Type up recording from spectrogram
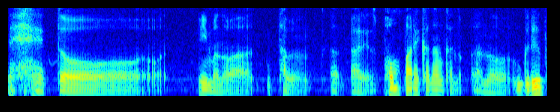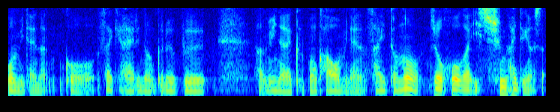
えーっと今のは多分ああれです。ポンパレかなんかのあのグルーポンみたいなこう最近流行りのグループあのみんなでクーポン買おうみたいなサイトの情報が一瞬入ってきました。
